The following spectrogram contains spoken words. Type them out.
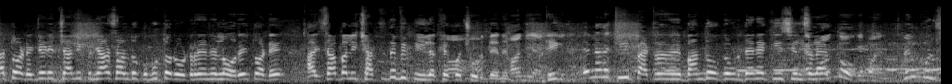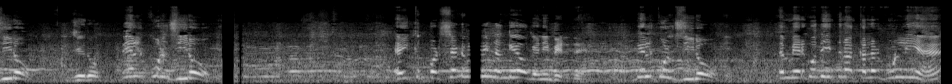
ਆ ਤੁਹਾਡੇ ਜਿਹੜੇ 40 50 ਸਾਲ ਤੋਂ ਕਬੂਤਰ ਉੱਡ ਰਹੇ ਨੇ ਲਾਹੌਰੇ ਤੁਹਾਡੇ ਹਾਜੀ ਸਾਹਿਬ ਵਾਲੀ ਛੱਤ ਤੇ ਵੀ ਪੀ ਲੱਖੇ ਕੋ ਛੁੱਟਦੇ ਨੇ। ਠੀਕ? ਇਹਨਾਂ ਨੇ ਕੀ ਪੈਟਰਨ ਨੇ? ਬੰਦ ਹੋ ਕੇ ਉੱਡਦੇ ਨੇ? ਕੀ ਸਿਲਸਿਲਾ ਬੰਦ ਹੋ ਗਏ ਭਾਈ। ਬਿਲਕੁਲ ਜ਼ੀਰੋ। ਜ਼ੀਰੋ। ਬਿਲਕੁਲ ਜ਼ੀਰੋ। ਹੋ ਗਏ 1% ਵੀ ਨੰਗੇ ਹੋ ਕੇ ਨਹੀਂ ਫਿਰਦੇ ਬਿਲਕੁਲ ਜ਼ੀਰੋ ਹੋ ਗਏ ਤੇ ਮੇਰੇ ਕੋਲ ਤਾਂ ਇਤਨਾ ਕਲਰਫੁਲ ਨਹੀਂ ਹੈ।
